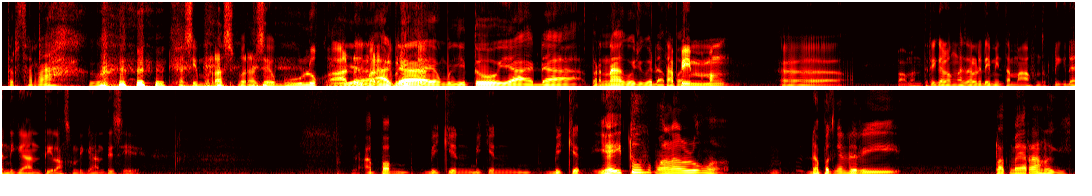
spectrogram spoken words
Terserah. kasih beras berasnya buluk ada Iya, kemarin di ada berita. yang begitu. Ya, ada. Pernah gue juga dapat. tapi memang eh, Pak Menteri kalau nggak salah dia minta maaf untuk di- dan diganti langsung diganti sih apa bikin bikin bikin ya itu malah lu dapatnya dari plat merah lagi.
